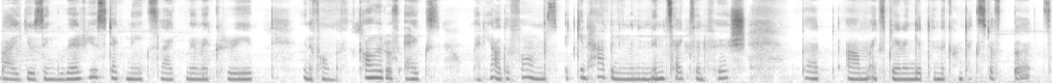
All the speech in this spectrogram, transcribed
by using various techniques like mimicry in the form of the color of eggs, many other forms. It can happen even in insects and fish, but I'm explaining it in the context of birds.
